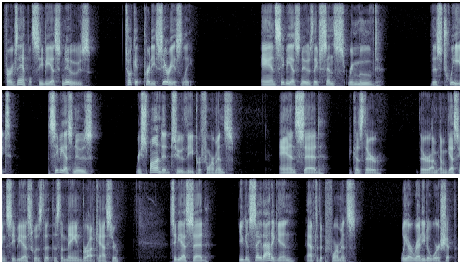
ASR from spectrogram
for example, CBS News took it pretty seriously? And CBS News, they've since removed this tweet, but CBS News responded to the performance and said, because they're they're I'm, I'm guessing CBS was the was the main broadcaster. CBS said, "You can say that again after the performance. We are ready to worship."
